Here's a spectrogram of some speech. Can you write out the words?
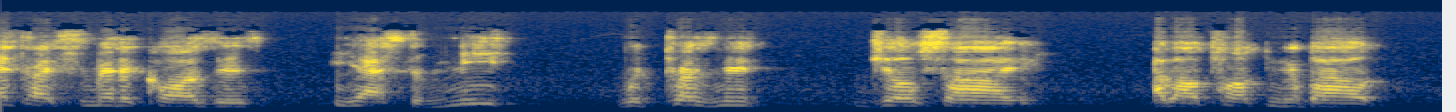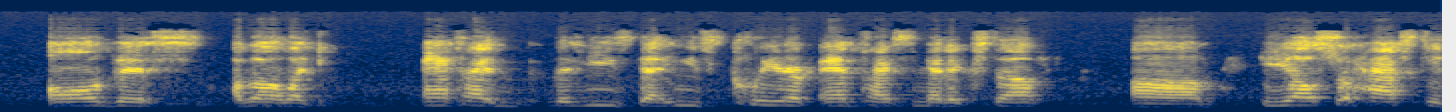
anti Semitic causes. He has to meet with President Joe Tsai about talking about all this, about like anti that he's that he's clear of anti-Semitic stuff. Um, he also has to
